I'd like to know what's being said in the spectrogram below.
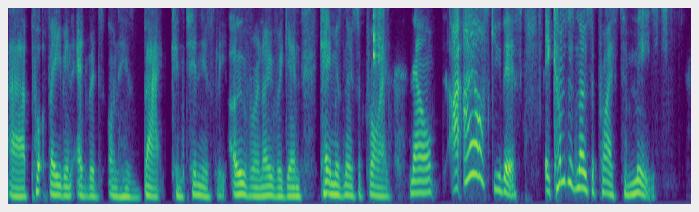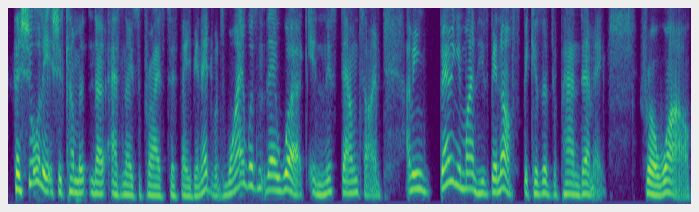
uh, put Fabian Edwards on his back continuously over and over again came as no surprise. Now, I, I ask you this it comes as no surprise to me. For surely it should come as no surprise to Fabian Edwards. Why wasn't there work in this downtime? I mean, bearing in mind he's been off because of the pandemic for a while.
